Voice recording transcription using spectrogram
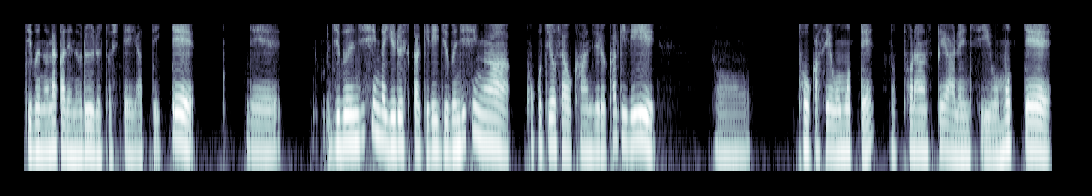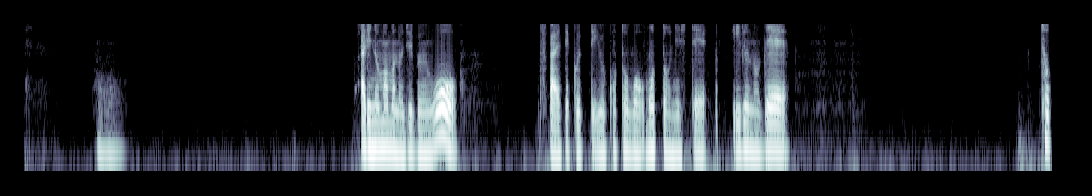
自分の中でのルールとしてやっていてで自分自身が許す限り自分自身が心地よさを感じる限り透過性を持ってトランスペアレンシーを持ってありのままの自分を伝えていくっていうことをモットーにしているのでちょっ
